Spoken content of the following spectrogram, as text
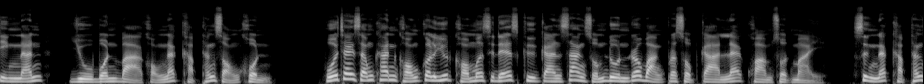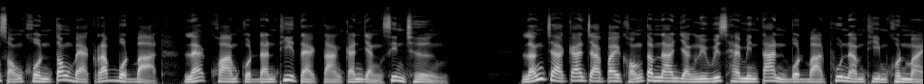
จริงนั้น อยู่บนบ่าของนักขับทั้งสองคน หัวใจสำคัญของกลยุทธ์ของ Mercedes คือการสร้างสมดุลระหว่างประสบการณ์และความสดใหม่ ซึ่งนักขับทั้งสองคนต้องแบกรับบทบาท และความกดดันที่แตกต่างกันอย่างสิ้นเชิง หลังจากการจากไปของตำนานอย่างลิวิสแฮมิลตันบทบาทผู้นำทีมคนใหม่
